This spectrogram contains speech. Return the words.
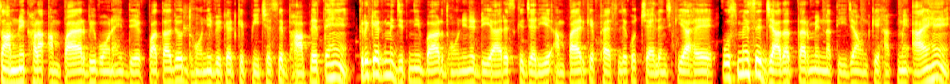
सामने खड़ा अंपायर भी वो नहीं देख पाता जो धोनी विकेट के पीछे से भाप लेते हैं। क्रिकेट में जितनी बार धोनी ने डीआरएस के ज़रिए अंपायर के फैसले को चैलेंज किया है, उसमें से ज़्यादातर में नतीजा उनके हक में आए हैं।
